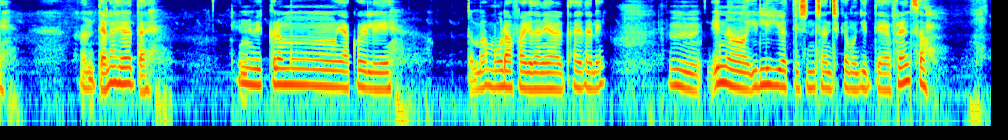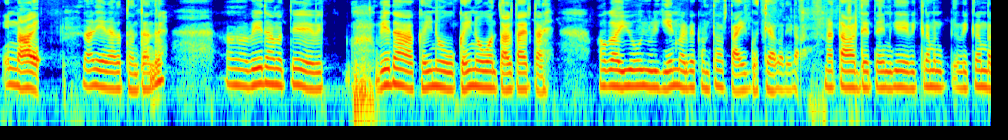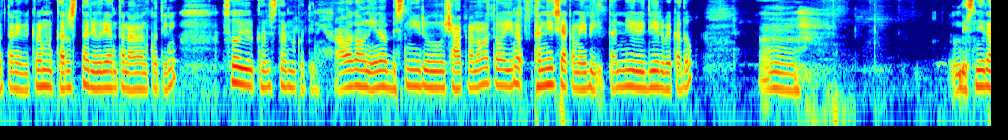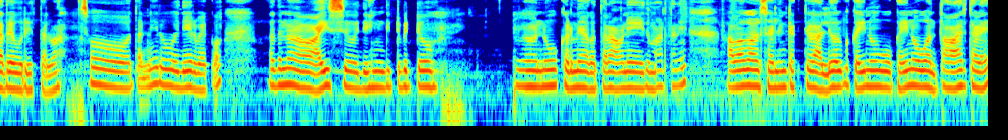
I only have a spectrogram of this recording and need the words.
ಅಂತೆಲ್ಲ ಹೇಳ್ತಾರೆ. ಇನ್ನು ವಿಕ್ರಮು ಯಾಕೋ ಇಲ್ಲಿ ತುಂಬ ಮೂಡ್ ಆಫ್ ಆಗಿದ್ದಾನೆ ಹೇಳ್ತಾ ಇದ್ದಾನೆ ಇನ್ನು ಇಲ್ಲಿಗೆ ಇವತ್ತಿನ ಸಂಚಿಕೆ ಮುಗಿಯುತ್ತೆ ಫ್ರೆಂಡ್ಸ್ ಇನ್ನು ನಾಳೆ ನಾಳೆ ಏನಾಗುತ್ತೆ ಅಂತಂದರೆ ವೇದ ಮತ್ತು ವಿಕ್, ವೇದ ಕೈ ನೋವು ಕೈ ನೋವು ಅಂತ ಅಳ್ತಾ ಇರ್ತಾಳೆ. ಅವಾಗ ಅಯ್ಯೋ, ಇವಳಿಗೆ ಏನು ಮಾಡಬೇಕು ಅಂತ ಅವ್ರ ತಾಯಿಗೆ ಗೊತ್ತೇ ಆಗೋದಿಲ್ಲ. ಮತ್ತು ಅದೇ ಟೈಮ್ಗೆ ವಿಕ್ರಮನ್, ವಿಕ್ರಮ್ ಬರ್ತಾನೆ, ವಿಕ್ರಮನ್ ಕರೆಸ್ತಾರೆ ಇವರೇ ಅಂತ ನಾನು ಅನ್ಕೋತೀನಿ. ಸೊ ಇವ್ರು ಕರೆಸ್ತಾರೆ ಅನ್ಕೋತೀನಿ. ಆವಾಗ ಏನೋ ಬಿಸಿನೀರು ಶಾಖನೋ ಅಥವಾ ಏನೋ ತಣ್ಣೀರು ಶಾಖ ಮೇ ಬಿ ತಣ್ಣೀರು ಇದಿರಬೇಕದು ಬಿಸಿನೀರಾದರೆ ಉರಿಯುತ್ತಲ್ವ ಸೊ ತಣ್ಣೀರು ಇದು ಇರಬೇಕು. ಅದನ್ನು ಐಸ್ ಇದು ಹಿಂಗೆ ಇಟ್ಬಿಟ್ಟು ನೋವು ಕಡಿಮೆ ಆಗೋ ಥರ ಅವನೇ ಇದು ಮಾಡ್ತಾನೆ. ಆವಾಗ ಅವಳು ಸೈಲೆಂಟ್ ಆಗ್ತಾಳೆ ಅಲ್ಲಿವರೆಗೂ ಕೈ ನೋವು ಕೈ ನೋವು ಅಂತ ಇರ್ತಾಳೆ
